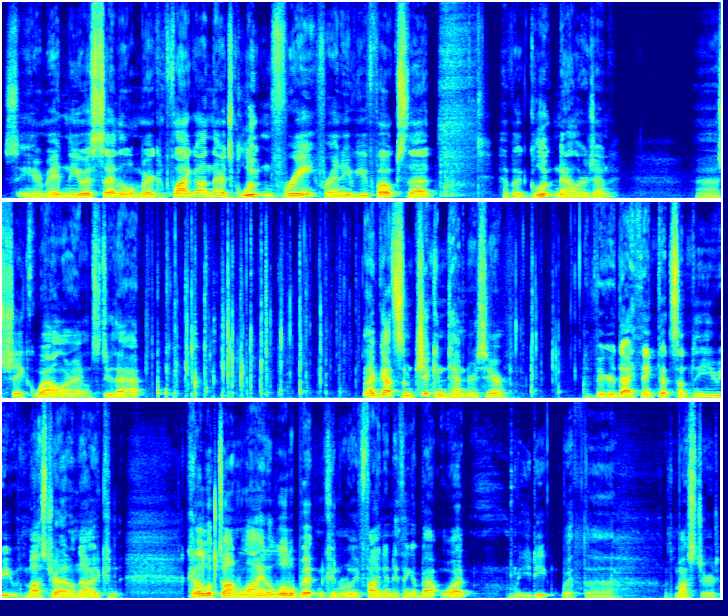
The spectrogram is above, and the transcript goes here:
See here, made in the USA, little American flag on there. It's gluten free for any of you folks that have a gluten allergen. Uh, shake well. All right, let's do that. I've got some chicken tenders here. I figured I think that's something you eat with mustard. I don't know. I couldn't kind of looked online a little bit and couldn't really find anything about what what you'd eat with uh, with mustard.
